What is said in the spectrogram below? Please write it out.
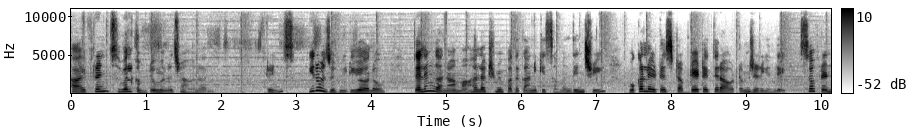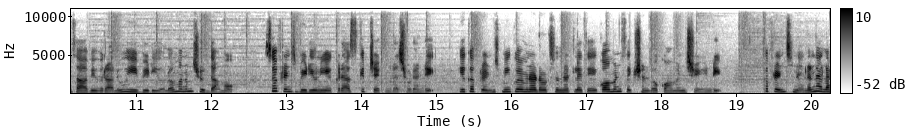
హాయ్ ఫ్రెండ్స్ వెల్కమ్ టు మన ఛానల్ ఫ్రెండ్స్ ఈరోజు వీడియోలో తెలంగాణ మహాలక్ష్మి పథకానికి సంబంధించి ఒక లేటెస్ట్ అప్డేట్ అయితే రావటం జరిగింది. సో ఫ్రెండ్స్ ఆ వివరాలు ఈ వీడియోలో మనం చూద్దాము. సో ఫ్రెండ్స్ వీడియోని ఎక్కడ స్కిప్ చేయకుండా చూడండి. ఇక ఫ్రెండ్స్ మీకు ఏమైనా డౌట్స్ ఉన్నట్లయితే కామెంట్ సెక్షన్లో కామెంట్ చేయండి. ఇక ఫ్రెండ్స్ నెల నెల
